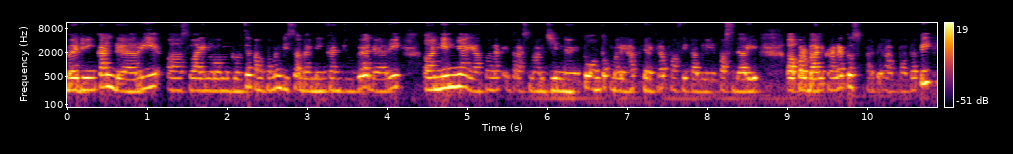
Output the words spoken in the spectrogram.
bandingkan dari uh, selain loan growth-nya, teman-teman bisa bandingkan juga dari uh, NIM-nya ya atau net interest margin-nya. Itu untuk melihat kira-kira profitabilitas dari uh, perbankannya itu seperti apa. Tapi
